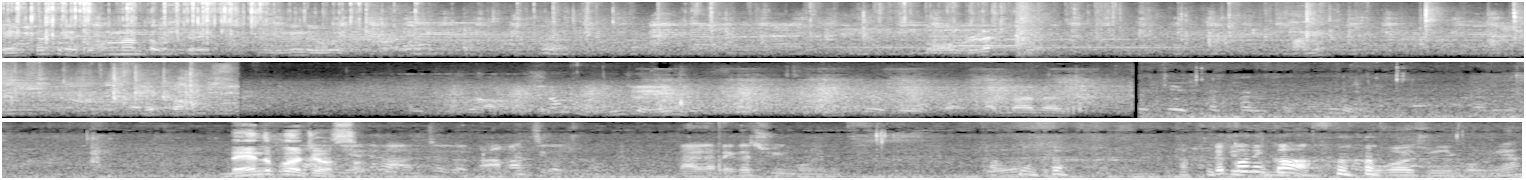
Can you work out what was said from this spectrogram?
렌터스에서 황난다던데. 근데 왜? 어. 먹어볼래? 아니? 됐다. 시험 문제 근데 뭐 만나면 내 핸드폰을 찍었어 얘네가 안 찍어. 나만 찍어주면 돼. 나가 내가 주인공이네. 내 거니까. 뭐가 주인공이야?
